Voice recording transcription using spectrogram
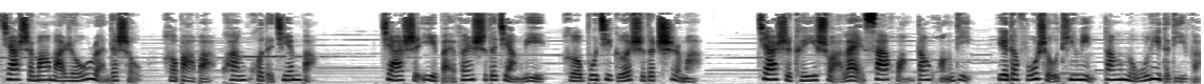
家是妈妈柔软的手和爸爸宽阔的肩膀。家是一百分时的奖励。和不及格时的斥骂，家是可以耍赖撒谎当皇帝，也得俯首听命当奴隶的地方。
